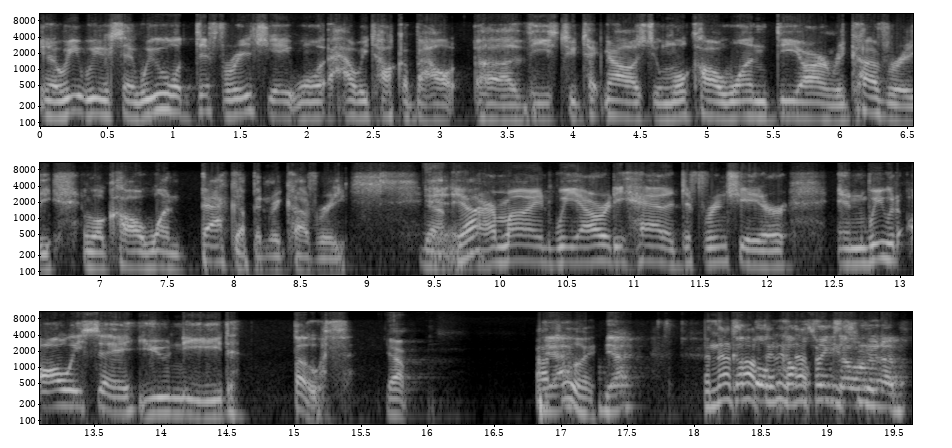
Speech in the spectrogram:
you know we, we said we will differentiate how we talk about uh, these two technologies and we'll call one DR and recovery, and we'll call one backup and recovery. Yeah. And yeah. In our mind, we already had a differentiator, and we would always say you need both. Yep. Absolutely. Yeah. yeah. And that's couple, often, couple things I wanted to.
